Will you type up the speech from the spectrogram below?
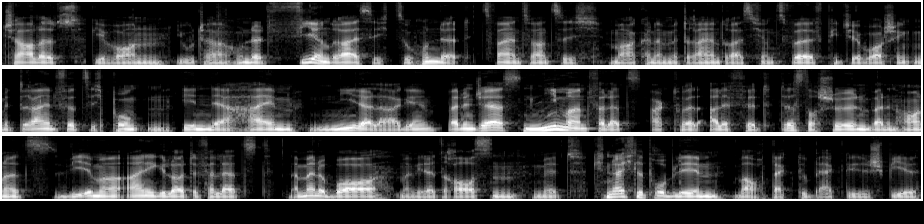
Charlotte gewonnen. Utah 134 zu 122. Marker mit 33 und 12. PJ Washington mit 43 Punkten in der Heimniederlage. Bei den Jazz niemand verletzt. Aktuell alle fit. Das ist doch schön. Bei den Hornets wie immer einige Leute verletzt. LaMelo Ball mal wieder draußen mit Knöchelproblemen. War auch Back-to-Back -back dieses Spiel.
